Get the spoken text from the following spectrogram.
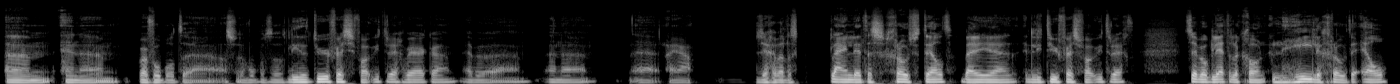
Ehm, en bijvoorbeeld, eh, als we bijvoorbeeld het Literatuurfestival Utrecht werken, hebben we een, eh, nou ja, We zeggen wel eens kleine letters groot verteld bij eh, het Literatuurfestival Utrecht. Ze hebben ook letterlijk gewoon een hele grote L.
